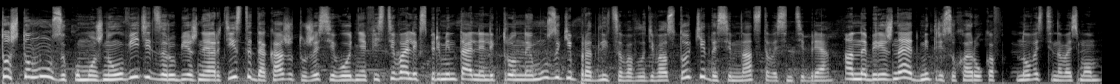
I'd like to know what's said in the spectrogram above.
То, что музыку можно увидеть, зарубежные артисты докажут уже сегодня. Фестиваль экспериментальной электронной музыки продлится во Владивостоке до 17 сентября. Анна Бережная, Дмитрий Сухоруков. Новости на восьмом.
